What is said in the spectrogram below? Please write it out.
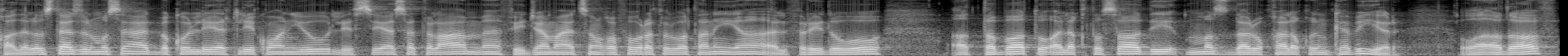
قال الأستاذ المساعد بكلية لي كوان يو للسياسة العامة في جامعة سنغافورة الوطنية الفريدو وو التباطؤ الاقتصادي مصدر قلق كبير وأضاف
